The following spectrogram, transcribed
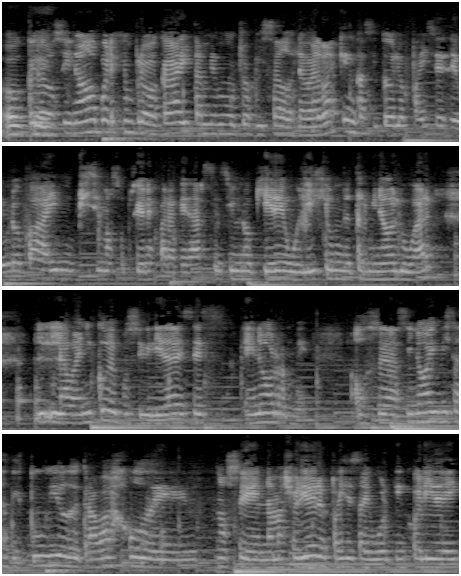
Ok. Pero si no, por ejemplo, acá hay también muchos visados. La verdad es que en casi todos los países de Europa hay muchísimas opciones para quedarse si uno quiere o elige un determinado lugar. El abanico de posibilidades es enorme. O sea, si no hay visas de estudio, de trabajo, de, no sé, en la mayoría de los países hay Working Holiday,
